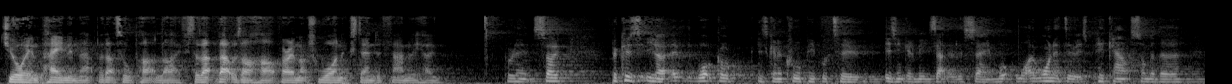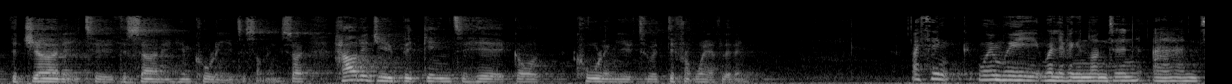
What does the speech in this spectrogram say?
joy and pain in that, but that's all part of life. So that, that was our heart, very much one extended family home. Brilliant. So, because you know what God is going to call people to isn't going to be exactly the same. What, what I want to do is pick out some of the the journey to discerning Him calling you to something. So, how did you begin to hear God calling you to a different way of living? I think when we were living in London and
